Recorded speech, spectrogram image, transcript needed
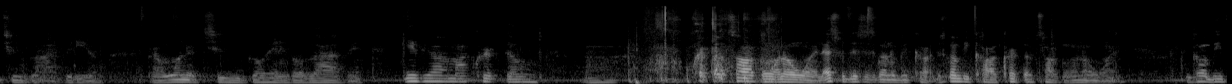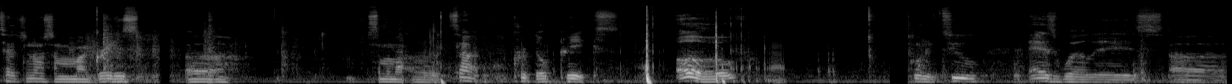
YouTube live video, but I wanted to go ahead and go live and give y'all my crypto uh, crypto talk 101. That's what this is gonna be called. It's gonna be called crypto talk 101. I'm gonna be touching on some of my greatest, uh, some of my uh, top crypto picks of 22, as well as uh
